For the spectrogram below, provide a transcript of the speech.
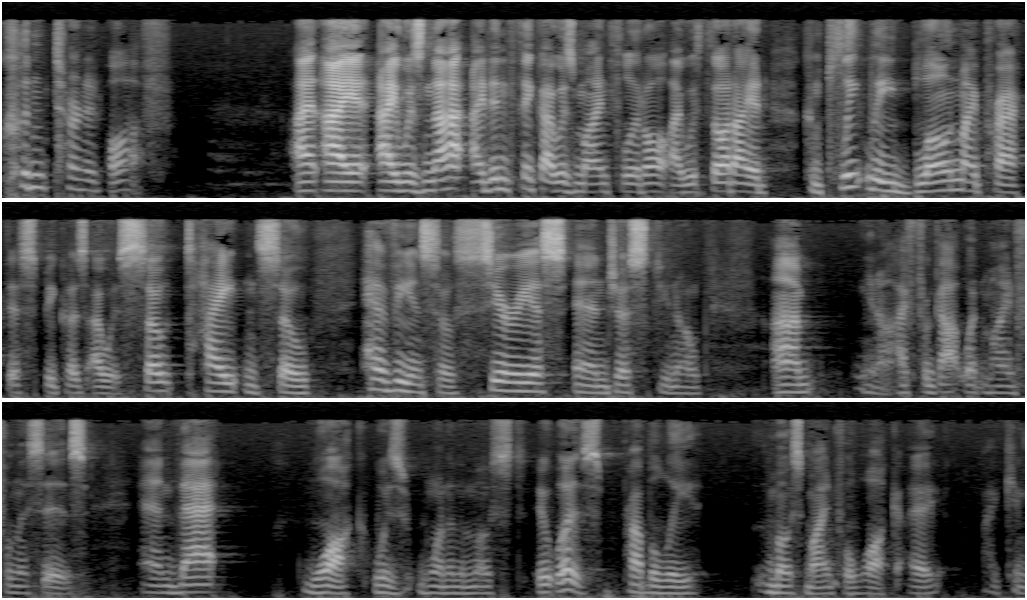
couldn't turn it off. I, I, I was not, I didn't think I was mindful at all. I was, thought I had completely blown my practice because I was so tight and so heavy and so serious and just, you know, um, you know, I forgot what mindfulness is. And that walk was one of the most, it was probably the most mindful walk I, I can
